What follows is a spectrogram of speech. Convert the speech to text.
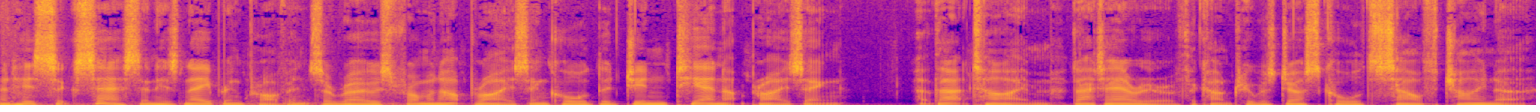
and his success in his neighboring province arose from an uprising called the Jin Tian Uprising. At that time, that area of the country was just called South China.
